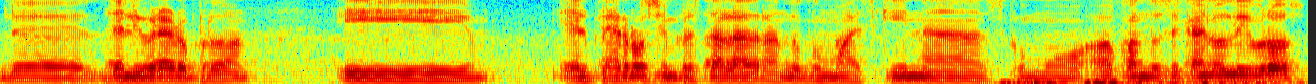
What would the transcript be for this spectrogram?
de- del librero, perdón, y el perro siempre está ladrando como a esquinas, como cuando se caen los libros,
